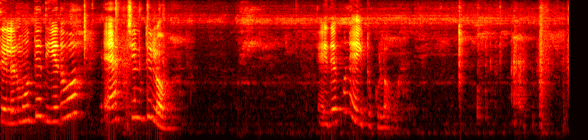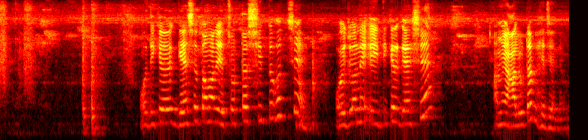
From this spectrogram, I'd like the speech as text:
তেলের মধ্যে দিয়ে দেবো এক চিমটি লবণ। এই দেখুন, এইটুকু লবণ। ওদিকে গ্যাসে তো আমার এঁচড়টা সিদ্ধ হচ্ছে, ওই জন্য এই দিকের গ্যাসে আমি আলুটা ভেজে নেব।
